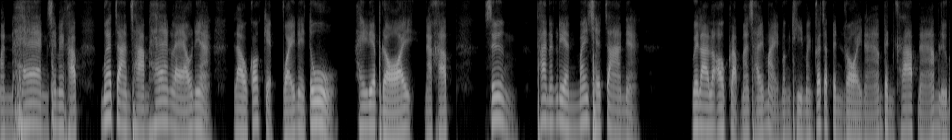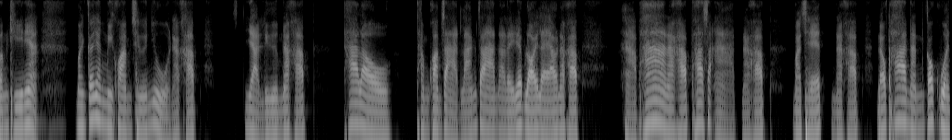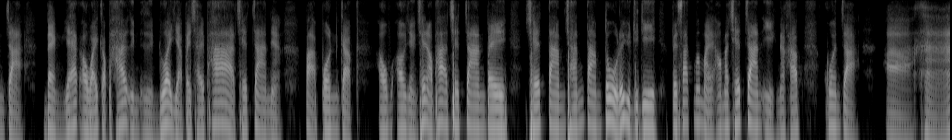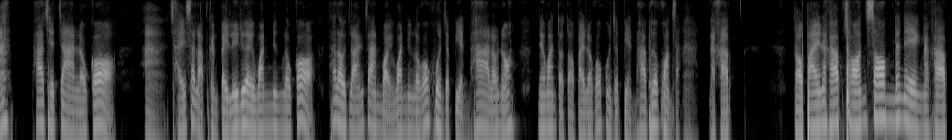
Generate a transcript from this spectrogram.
มันแห้งใช่ไหมครับ เมื่อจานชามแห้งแล้วเนี่ยเราก็เก็บไว้ในตู้ให้เรียบร้อยนะครับ ซึ่งถ้านักเรียนไม่เช็ดจานเนี่ย เวลาเราเอากลับมาใช้ใหม่บางทีมันก็จะเป็นรอยน้ำเป็นคราบน้ำหรือบางทีเนี่ยมันก็ยังมีความชื้นอยู่นะครับ อย่าลืมนะครับ ถ้าเราทำความสะอาดล้างจานอะไรเรียบร้อยแล้วนะครับ หาผ้านะครับ ผ้าสะอาดนะครับ มาเช็ดนะครับ แล้วผ้านั้นก็ควรจะแบ่งแยกเอาไว้กับผ้าอื่น ๆ ด้วยอย่าไปใช้ผ้าเช็ดจานเนี่ยปะปนกับ เอาเอาอย่างเช่นเอาผ้าเช็ดจานไปเช็ดตามชั้นตามตู้แล้วอยู่ดีๆ ไปซักมาใหม่เอามาเช็ดจานอีกนะครับ ควรจะาหาผ้าเช็ดจานแล้วก็ใช้สลับกันไปเรื่อยๆ วันหนึ่งเราก็ถ้าเราล้างจานบ่อยวันหนึ่งเราก็ควรจะเปลี่ยนผ้าแล้วเนาะในวันต่อๆไปเราก็ควรจะเปลี่ยนผ้าเพื่อความสะอาดนะครับ ต่อไปนะครับช้อนซ่อมนั่นเองนะครับ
